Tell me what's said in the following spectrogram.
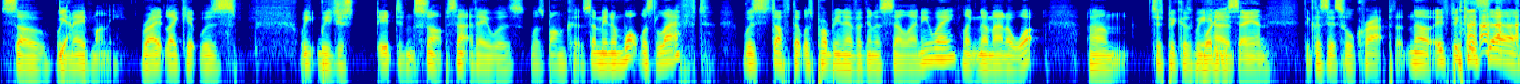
so we Yeah. made money, right? Like it was, we we just it didn't stop. Saturday was was bonkers. I mean, and what was left was stuff that was probably never going to sell anyway, like no matter what. Um, just because we What had are you saying? because it's all crap. That no, it's because uh,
